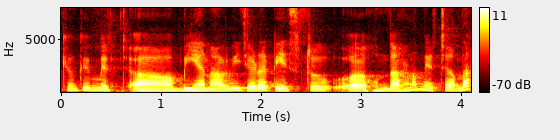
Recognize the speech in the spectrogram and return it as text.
ਕਿਉਂਕਿ ਮਿਰਚ ਬੀਆਂ ਨਾਲ ਵੀ ਜਿਹੜਾ ਟੇਸਟ ਹੁੰਦਾ ਹੈ ਨਾ ਮਿਰਚਾਂ ਦਾ,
